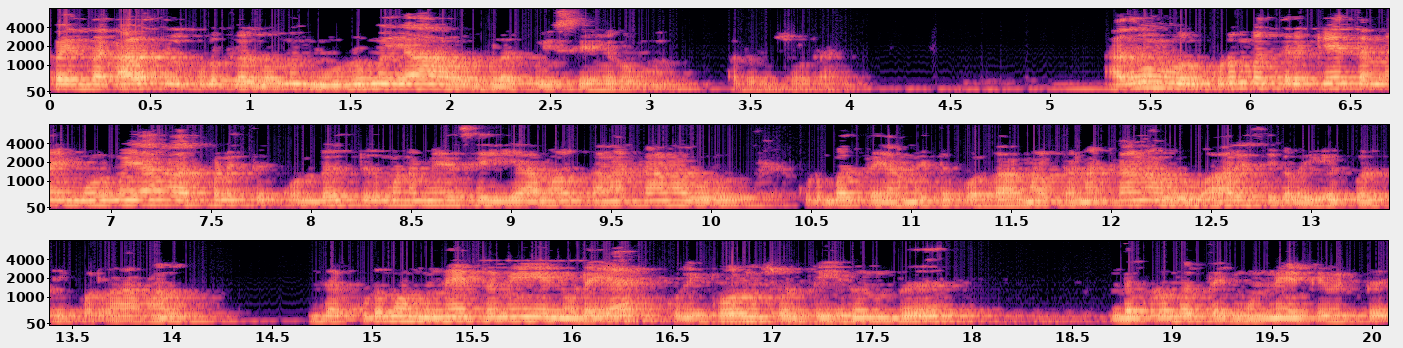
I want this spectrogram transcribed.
அப்போ இந்த காலத்தில் கொடுக்கறது வந்து முழுமையாக அவர்களை போய் சேரும் அப்படின்னு சொல்கிறாங்க அதுவும் ஒரு குடும்பத்திற்கே தன்னை முழுமையாக அர்ப்பணித்துக் கொண்டு திருமணமே செய்யாமல் தனக்கான ஒரு குடும்பத்தை அமைத்துக் கொள்ளாமல் தனக்கான ஒரு வாரிசுகளை ஏற்படுத்தி கொள்ளாமல் இந்த குடும்ப முன்னேற்றமே என்னுடைய குறிக்கோள்னு சொல்லிட்டு இருந்து இந்த குடும்பத்தை முன்னேற்றிவிட்டு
